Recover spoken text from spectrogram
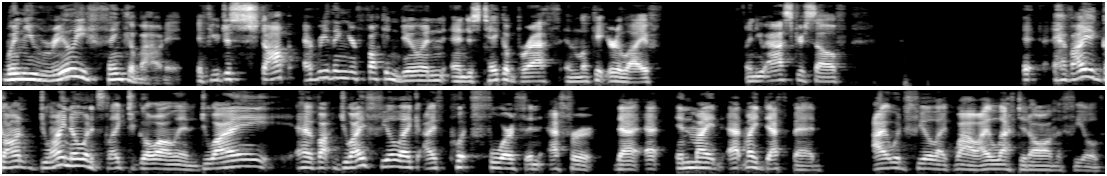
When you really think about it if you just stop everything you're fucking doing and just take a breath and look at your life and you ask yourself eh, have i gone do i know what it's like to go all in? Do i have I, do I feel like I've put forth an effort that at, in my at my deathbed I would feel like wow I left it all on the field.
